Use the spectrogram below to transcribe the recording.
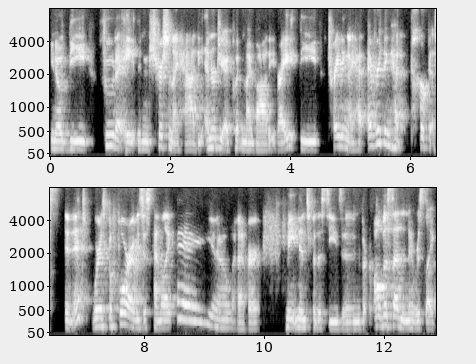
You know, the food I ate, the nutrition I had, the energy I put in my body, right? The training I had, everything had purpose in it. Whereas before I was just kind of like, hey, you know, whatever, maintenance for the season. But all of a sudden there was like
